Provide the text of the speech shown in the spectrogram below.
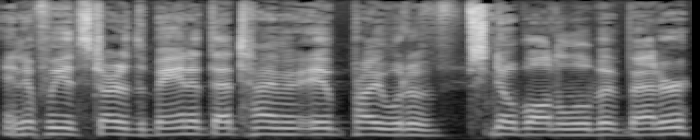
And if we had started the band at that time, it probably would have snowballed a little bit better.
